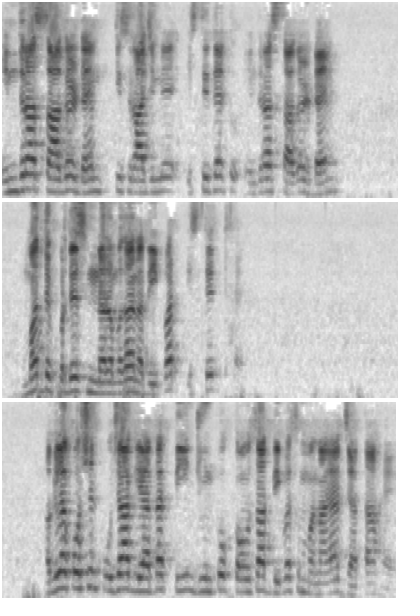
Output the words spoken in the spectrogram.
इंदिरा सागर डैम किस राज्य में स्थित है? तो इंदिरा सागर डैम मध्य प्रदेश नर्मदा नदी पर स्थित है। अगला क्वेश्चन पूछा गया था, तीन जून को कौन सा दिवस मनाया जाता है?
